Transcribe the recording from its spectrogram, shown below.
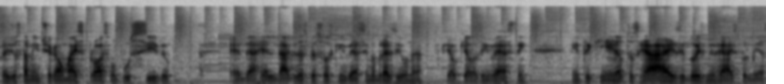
para justamente chegar o mais próximo possível é, da realidade das pessoas que investem no Brasil, né? Que é o que elas investem entre 500 reais e 2 mil reais por mês.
